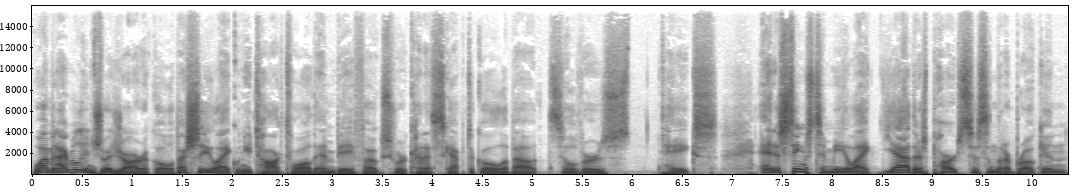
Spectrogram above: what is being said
Well, I mean, I really enjoyed your article, especially like when you talk to all the NBA folks who are kind of skeptical about Silver's takes. And it seems to me like, yeah, there's parts to some that are broken,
